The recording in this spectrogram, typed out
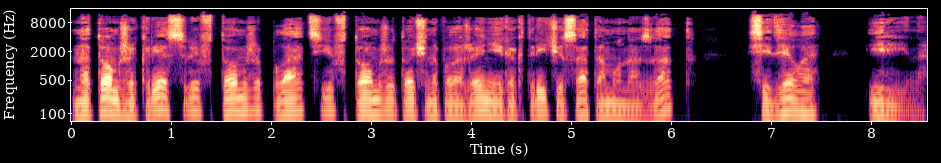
на том же кресле, в том же платье, в том же точно положении, как три часа тому назад, сидела Ирина.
